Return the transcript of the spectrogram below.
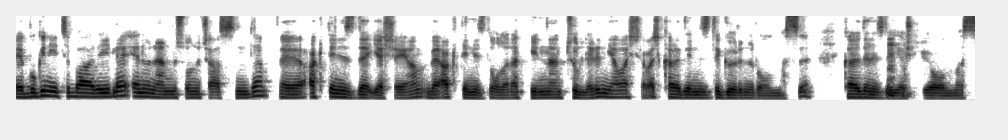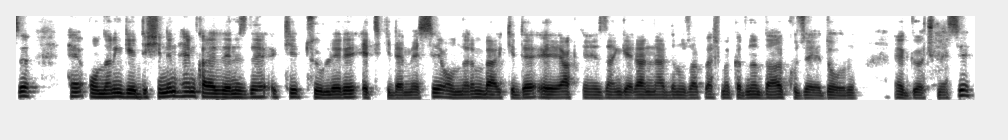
E, bugün itibariyle en önemli sonuç aslında e, Akdeniz'de yaşayan ve Akdenizli olarak bilinen türlerin yavaş yavaş Karadeniz'de görünür olması, Karadeniz'de Hı-hı. yaşıyor olması, hem onların gelişinin hem Karadeniz'deki türleri etkilemesi, onların belki de e, Akdeniz'den gelenlerden uzaklaşmak adına daha kuzeye doğru göçmesi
